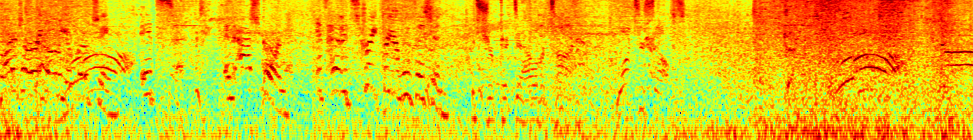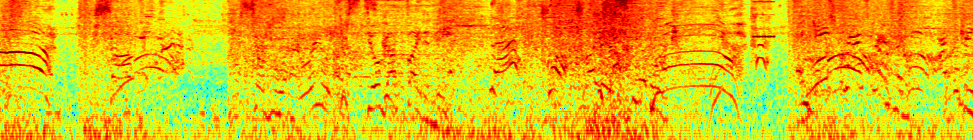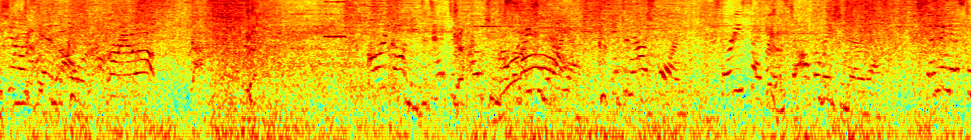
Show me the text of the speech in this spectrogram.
Large Aragami approaching. It's an Ashborn. It's headed straight for your position. It sure picked a hell of a time. Watch yourselves. I'll show you what I really You still got fight in me. Engage clearance granted. Activation on standby. Hurry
